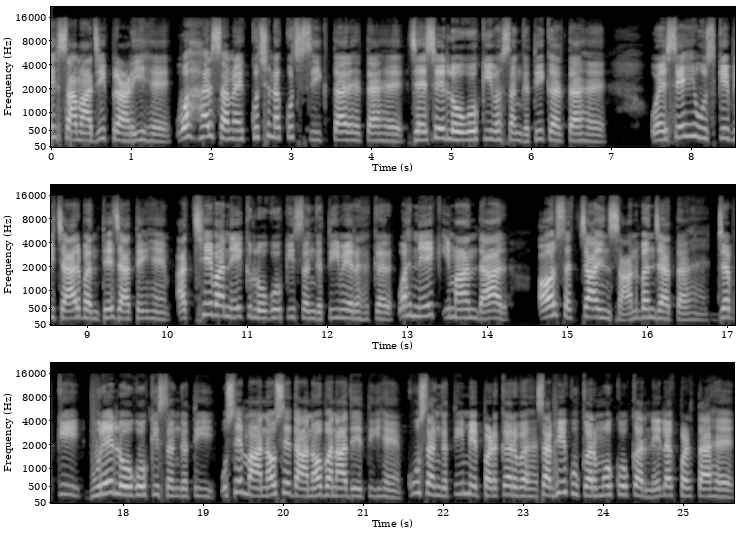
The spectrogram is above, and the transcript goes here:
एक सामाजिक प्राणी है। वह हर समय कुछ न कुछ सीखता रहता है, जैसे लोगों की वह संगति करता है। वैसे ही उसके विचार बनते जाते हैं। अच्छे व नेक लोगों की संगति में रहकर वह नेक ईमानदार और सच्चा इंसान बन जाता है। जबकि बुरे लोगों की संगति उसे मानव से दानव बना देती है। कुसंगति में पड़कर वह सभी कुकर्मों को करने लग पड़ता है।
